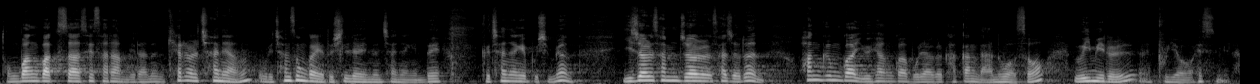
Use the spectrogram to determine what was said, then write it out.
동방박사 세 사람이라는 캐럴 찬양, 우리 찬송가에도 실려 있는 찬양인데 그 찬양에 보시면 2절, 3절, 4절은 황금과 유향과 모략을 각각 나누어서 의미를 부여했습니다.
